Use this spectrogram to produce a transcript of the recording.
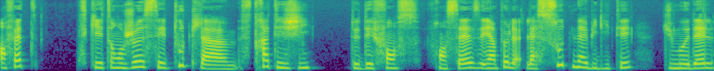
En fait, ce qui est en jeu, c'est toute la stratégie de défense française et un peu la, soutenabilité du modèle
